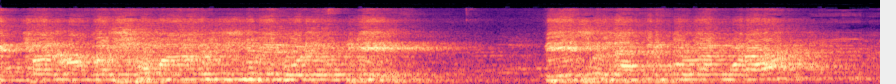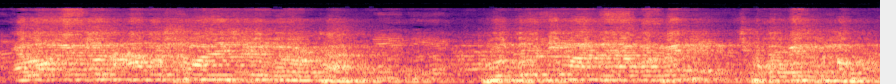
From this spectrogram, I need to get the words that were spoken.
একজন আদর্শ মানুষ হিসেবে গড়ে উঠে দেশ ও জাতির কল্যাণ করা এবং একজন আদর্শ মানুষ হিসেবে গড়ে ওঠা ক্ষুদ্রটি মার্জনা করবেন সকলকে ধন্যবাদ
